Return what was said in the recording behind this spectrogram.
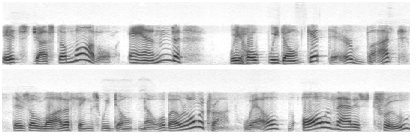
it's just a model. And we hope we don't get there, but there's a lot of things we don't know about Omicron. Well, all of that is true.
